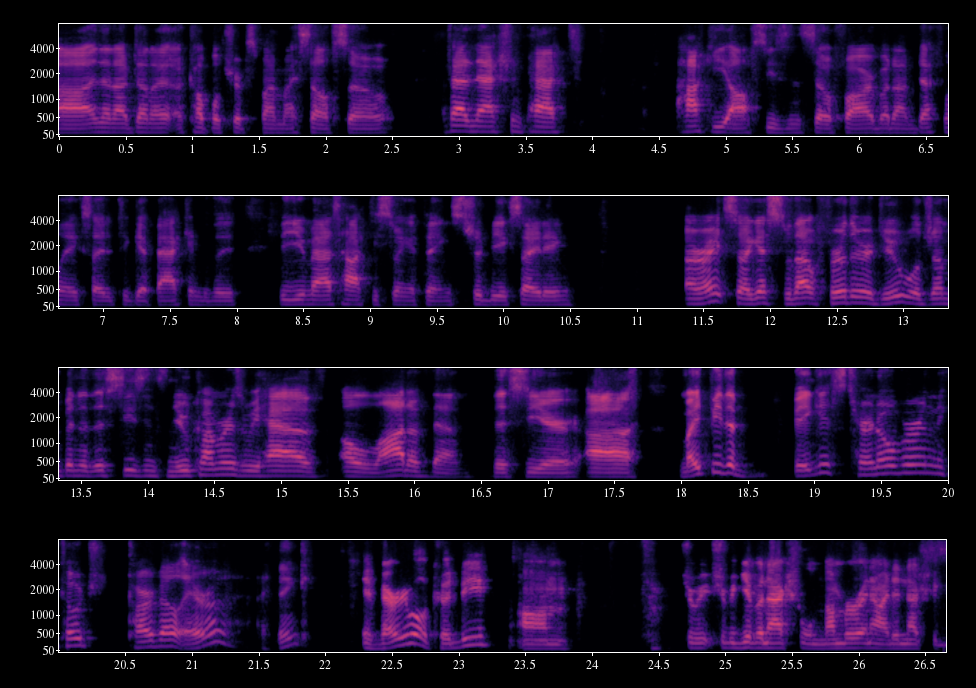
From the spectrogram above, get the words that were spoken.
Uh, and then I've done a, a couple trips by myself. So I've had an action packed hockey off season so far, but I'm definitely excited to get back into the, the UMass hockey swing of things. Should be exciting. All right. So I guess without further ado, we'll jump into this season's newcomers. We have a lot of them this year. Uh, might be the biggest turnover in the coach Carvel era, I think. It very well could be. Um, should we should we give an actual number right now? I didn't actually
